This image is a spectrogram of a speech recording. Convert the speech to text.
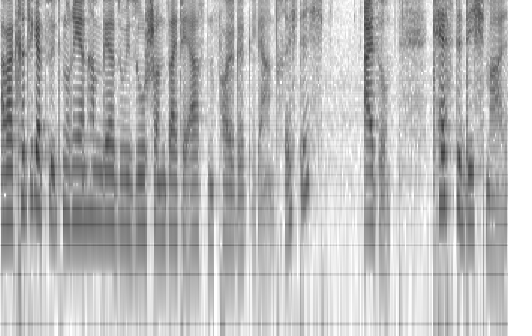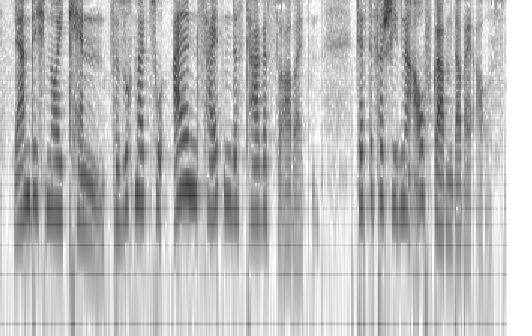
Aber Kritiker zu ignorieren haben wir sowieso schon seit der ersten Folge gelernt, richtig? Also, teste dich mal, lern dich neu kennen, versuch mal zu allen Zeiten des Tages zu arbeiten. Teste verschiedene Aufgaben dabei aus.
